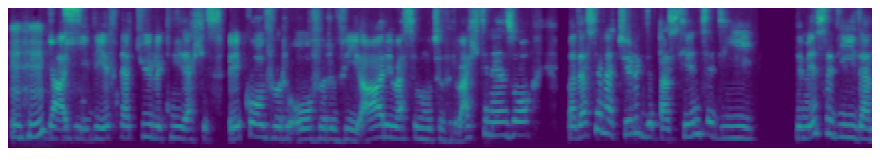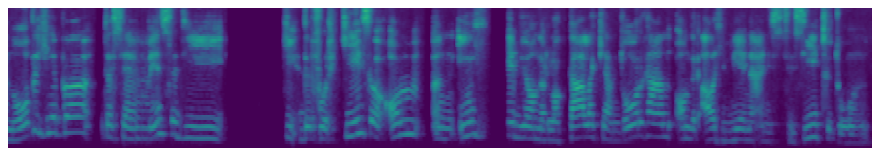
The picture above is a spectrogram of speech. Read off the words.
Mm -hmm. Ja, die, die heeft natuurlijk niet dat gesprek over, over VR en wat ze moeten verwachten en zo. Maar dat zijn natuurlijk de patiënten die, de mensen die dat nodig hebben, dat zijn mensen die ervoor kiezen om een ingreep die onder lokale kan doorgaan, onder algemene anesthesie te doen.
